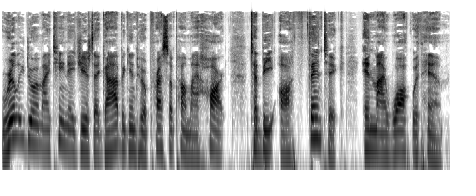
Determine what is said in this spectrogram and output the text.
really during my teenage years, that God began to impress upon my heart to be authentic in my walk with Him.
